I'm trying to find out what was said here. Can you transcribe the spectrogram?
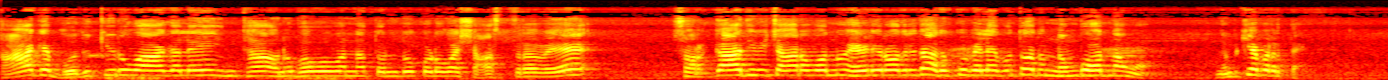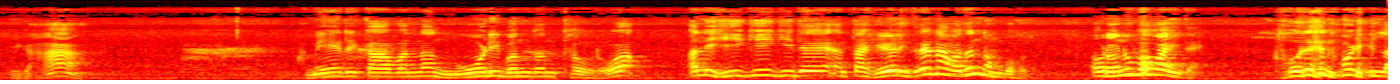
ಹಾಗೆ ಬದುಕಿರುವಾಗಲೇ ಇಂಥ ಅನುಭವವನ್ನು ತಂದು ಕೊಡುವ ಶಾಸ್ತ್ರವೇ ಸ್ವರ್ಗಾದಿ ವಿಚಾರವನ್ನು ಹೇಳಿರೋದ್ರಿಂದ ಅದಕ್ಕೂ ಬೆಲೆ ಬಂತು, ಅದನ್ನು ನಂಬೋದು ನಾವು. ನಂಬಿಕೆ ಬರುತ್ತೆ. ಈಗ ಅಮೇರಿಕಾವನ್ನು ನೋಡಿ ಬಂದಂಥವರು ಅಲ್ಲಿ ಹೀಗೀಗಿದೆ ಅಂತ ಹೇಳಿದರೆ ನಾವು ಅದನ್ನು ನಂಬಬಹುದು ಅವ್ರ ಅನುಭವ ಇದೆ. ಅವರೇ ನೋಡಿಲ್ಲ.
